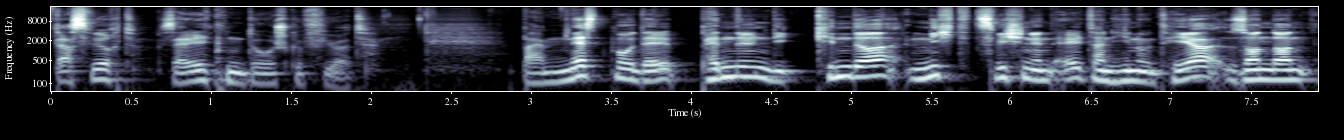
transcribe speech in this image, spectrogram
Das wird selten durchgeführt. Beim Nestmodell pendeln die Kinder nicht zwischen den Eltern hin und her, sondern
